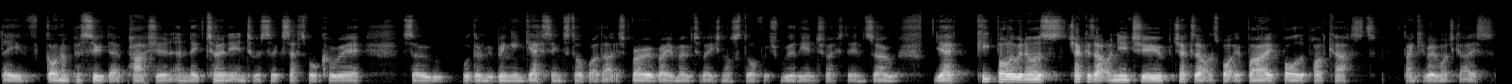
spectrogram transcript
they've gone and pursued their passion, and they've turned it into a successful career. So we're going to be bringing guests in to talk about that. It's very, very motivational stuff. It's really interesting. So yeah, keep following us. Check us out on YouTube. Check us out on Spotify. Follow the podcast. Thank you very much, guys.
